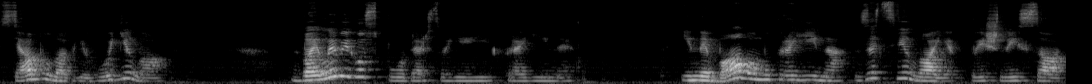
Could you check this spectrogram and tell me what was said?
вся була в його ділах. Дбайливий господар своєї країни. І небавом Україна зацвіла, як пишний сад.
